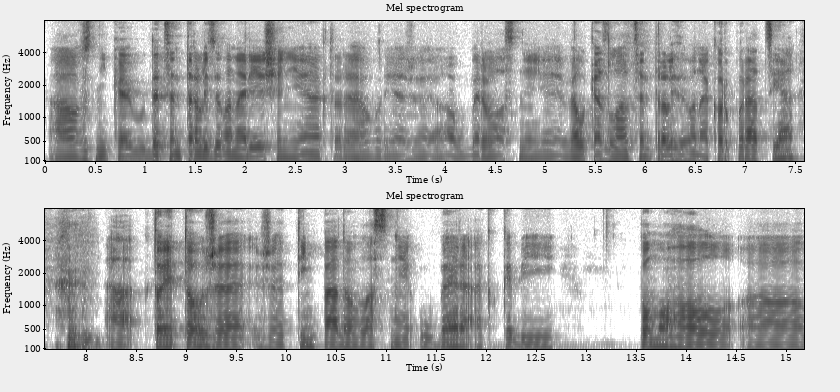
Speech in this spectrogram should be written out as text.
a vznikajú decentralizované riešenia, ktoré hovoria, že Uber vlastne je veľká zlá centralizovaná korporácia. A to je to, že, že tým pádom vlastne Uber ako keby pomohol uh,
